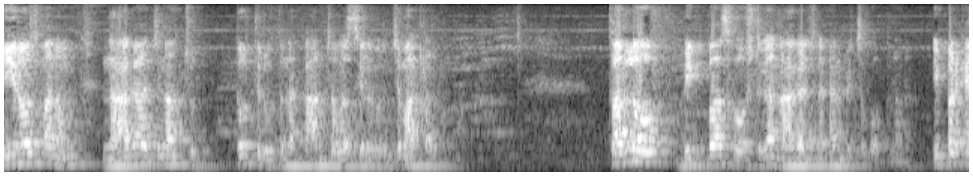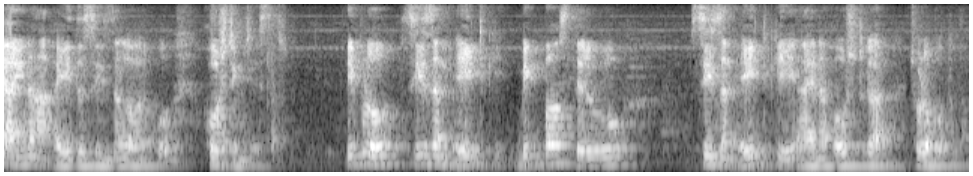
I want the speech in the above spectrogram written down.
ఈరోజు మనం నాగార్జున చుట్టూ తిరుగుతున్న కాంట్రవర్సీల గురించి మాట్లాడుకుందాం. త్వరలో బిగ్ బాస్ హోస్ట్గా నాగార్జున కనిపించబోతున్నాడు. ఇప్పటికే ఆయన ఐదు సీజన్ల వరకు హోస్టింగ్ చేశారు. ఇప్పుడు సీజన్ ఎయిట్కి బిగ్ బాస్ తెలుగు సీజన్ ఎయిట్కి ఆయన హోస్ట్గా చూడబోతున్నాం.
